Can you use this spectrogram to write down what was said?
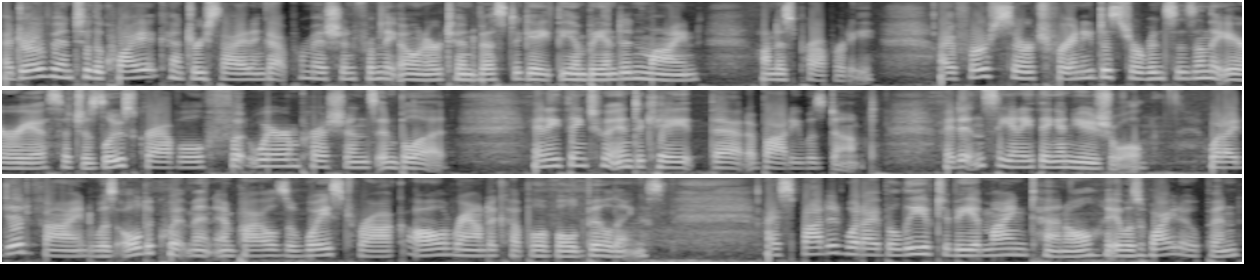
I drove into the quiet countryside and got permission from the owner to investigate the abandoned mine on his property. I first searched for any disturbances in the area, such as loose gravel, footwear impressions, and blood. Anything to indicate that a body was dumped. I didn't see anything unusual. What I did find was old equipment and piles of waste rock all around a couple of old buildings. I spotted what I believed to be a mine tunnel. It was wide open.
